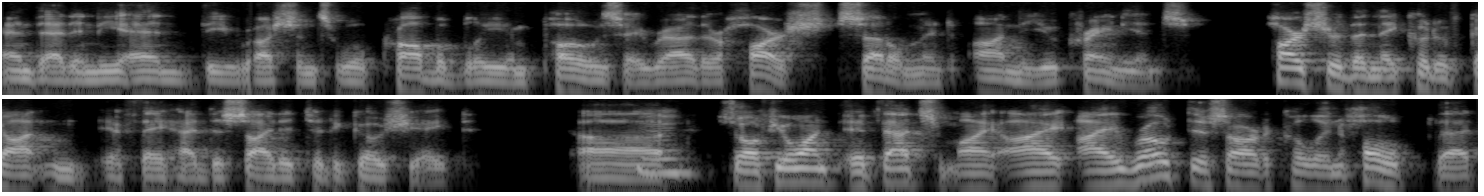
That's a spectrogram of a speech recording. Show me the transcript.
and that in the end the russians will probably impose a rather harsh settlement on the ukrainians harsher than they could have gotten if they had decided to negotiate uh, mm. so if you want if that's my I, I wrote this article in hope that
